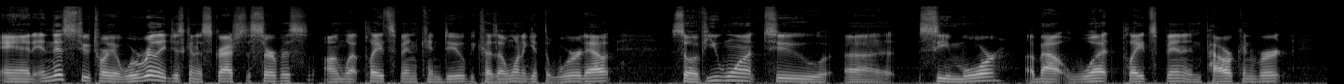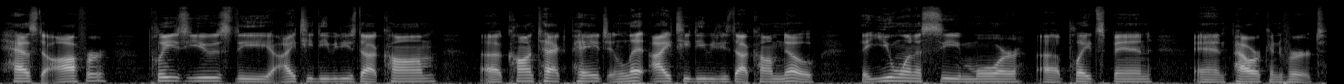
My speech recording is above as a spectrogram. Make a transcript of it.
And in this tutorial, we're really just going to scratch the surface on what PlateSpin can do because I want to get the word out. So if you want to uh, see more about what PlateSpin and PowerConvert has to offer, please use the itdvds.com uh, contact page and let itdvds.com know that you want to see more uh, PlateSpin and PowerConvert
